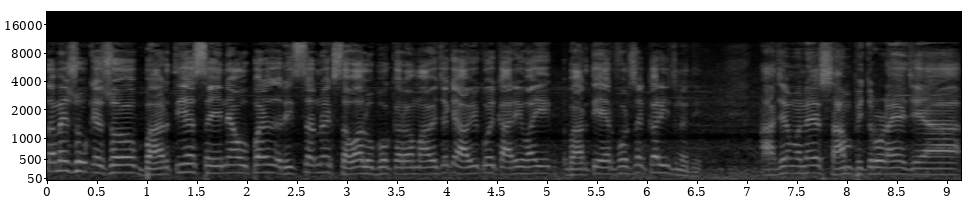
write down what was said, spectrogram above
તમે શું કહેશો? ભારતીય સૈન્ય ઉપર રીતસરનો એક સવાલ ઊભો કરવામાં આવે છે કે આવી કોઈ કાર્યવાહી ભારતીય એરફોર્સે કરી જ નથી. આજે મને શ્યામ પિત્રોડાએ જે આ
